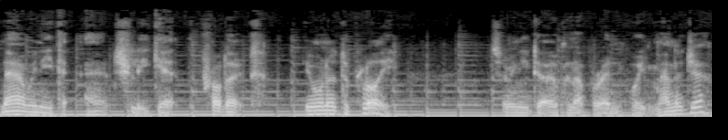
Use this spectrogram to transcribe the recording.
Now we need to actually get the product you want to deploy. So we need to open up our endpoint manager.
